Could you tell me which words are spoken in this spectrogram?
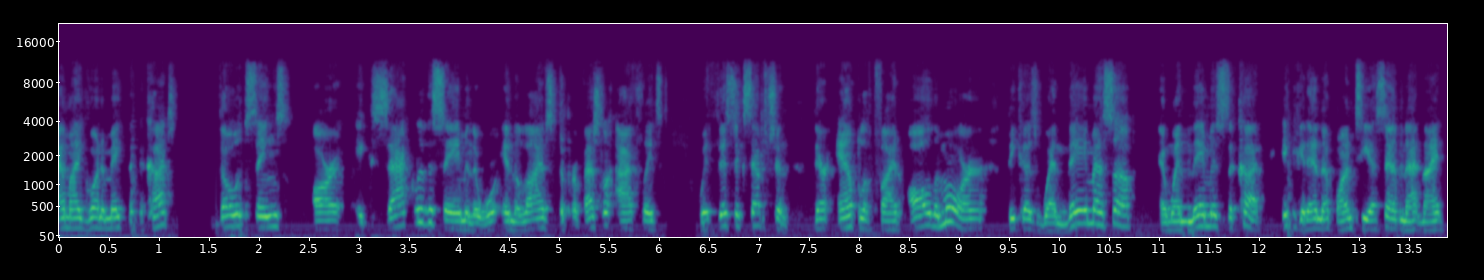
Am I going to make the cut? Those things are exactly the same in the in the lives of professional athletes with this exception they're amplified all the more because when they mess up and when they miss the cut it could end up on TSN that night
